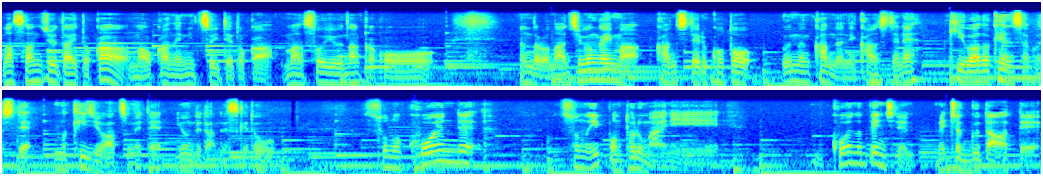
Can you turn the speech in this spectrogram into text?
まあ、30代とか、まあ、お金についてとか、まあ、そういうなんかこうなんだろうな自分が今感じてることうんぬんかんぬんに関してねキーワード検索して、まあ、記事を集めて読んでたんですけどその公園でその1本撮る前に公園のベンチでめっちゃグターって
